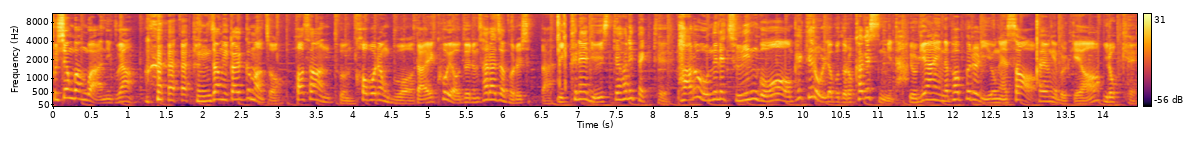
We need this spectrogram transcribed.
쿠션 광고 아니고요. 굉장히 깔끔하죠. 화사한 톤, 커버력 무어, 나의 코 여드름 사라져 버리셨다. 이큰의 뉴이스트 허니 팩트. 바로 오늘의 주인공 팩트를 올려보도록 하겠습니다. 여기 안에 있는 퍼프를 이용해서 사용해 볼게요. 이렇게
